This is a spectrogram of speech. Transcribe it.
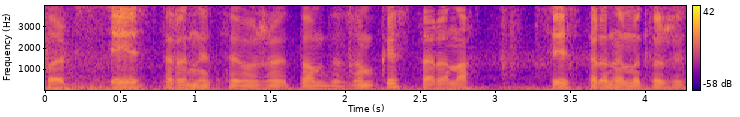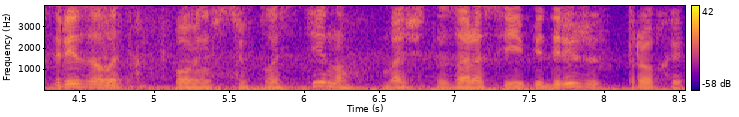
Так, з цієї сторони це вже там, де замки сторона. З цієї сторони ми теж зрізали повністю пластину. Бачите, зараз її підріжуть трохи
